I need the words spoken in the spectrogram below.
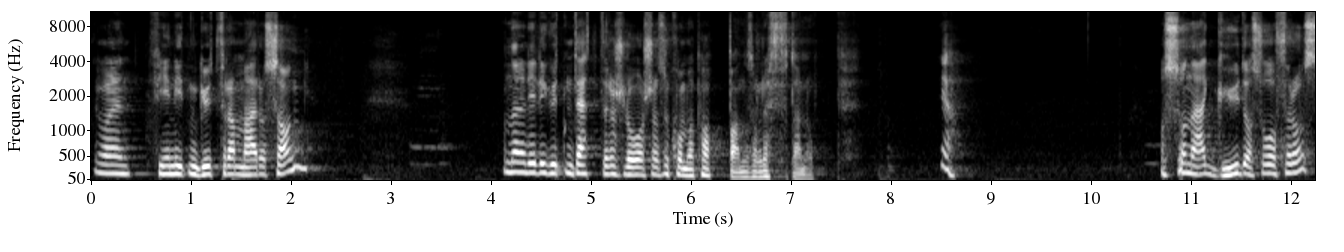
Det var en fin liten gutt framme her og sang. Og når den lille gutten detter og slår seg, så kommer pappaen og så løfter han opp. Ja. Og sånn er Gud også overfor oss.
